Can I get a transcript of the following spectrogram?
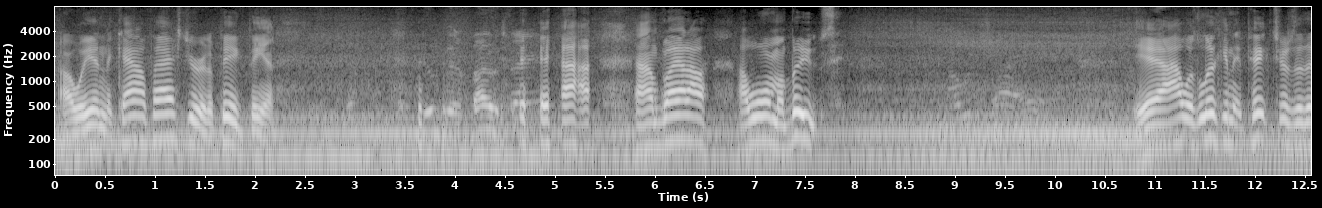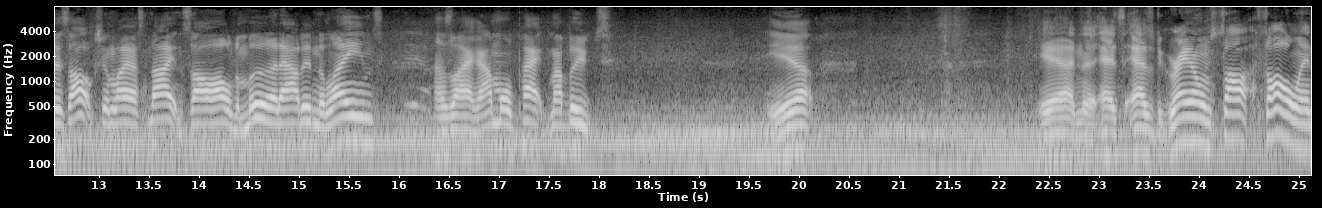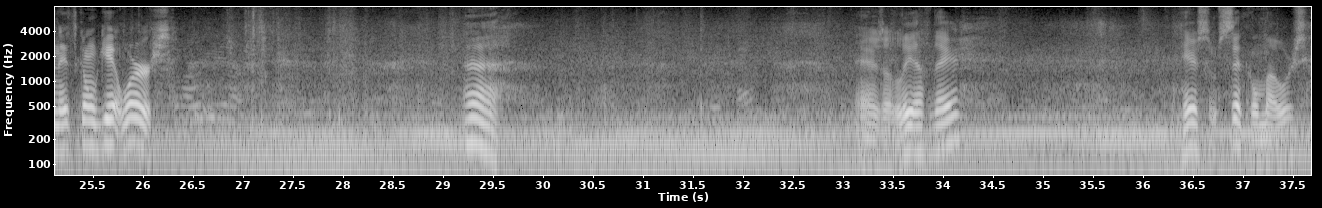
Are we in the cow pasture or the pig pen? I'm glad I, I wore my boots. Yeah, I was looking at pictures of this auction last night and saw all the mud out in the lanes. I was like, I'm gonna pack my boots. Yep. Yeah, and the- as as the ground's thaw, thawing, it's gonna get worse. Ah. There's a lift there. Here's some sickle mowers.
